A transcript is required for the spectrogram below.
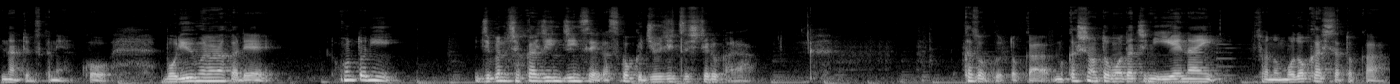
なんていうんですかねこうボリュームの中で本当に自分の社会人人生がすごく充実してるから家族とか昔の友達に言えないそのもどかしさとか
